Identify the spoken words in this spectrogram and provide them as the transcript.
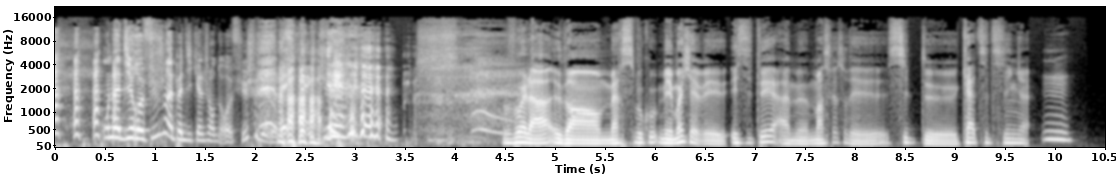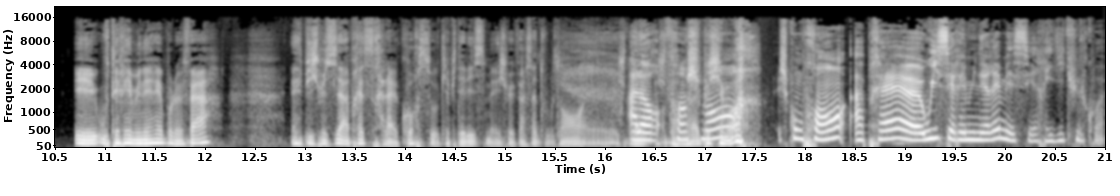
On a dit refuge, on n'a pas dit quel genre de refuge, je suis désolée. Voilà, eh ben merci beaucoup. Mais moi j'avais hésité à me m'inscrire sur des sites de cat sitting Hmm. et où t'es rémunéré pour le faire. Et puis je me suis dit après ce sera la course au capitalisme et je vais faire ça tout le temps. et je me- Alors, je franchement. Je comprends. Après, euh, oui, c'est rémunéré, mais c'est ridicule, quoi.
